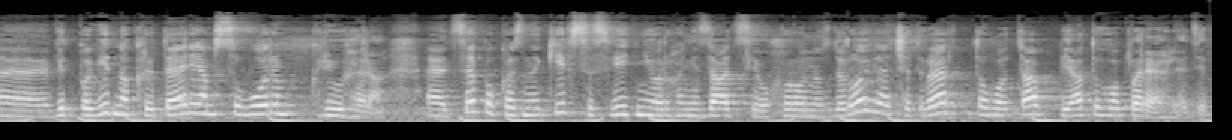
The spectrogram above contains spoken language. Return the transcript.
е, відповідно критеріям суворим Крюгера. Е, Це показники Всесвітньої організації охорони здоров'я 4 та 5 переглядів.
